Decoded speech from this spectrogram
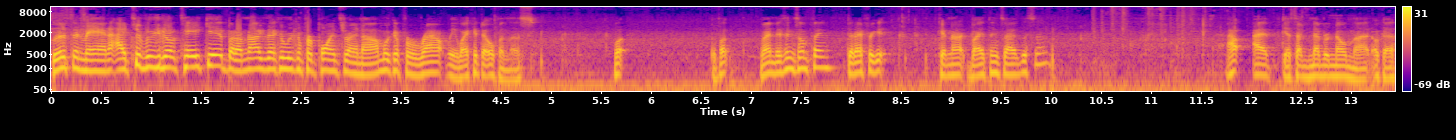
Listen, man, I typically don't take it, but I'm not exactly looking for points right now. I'm looking for round. Wait, why can't I open this? What? The fuck? Am I missing something? Did I forget? Can I buy things I have this in? I guess I've never known that. Okay.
